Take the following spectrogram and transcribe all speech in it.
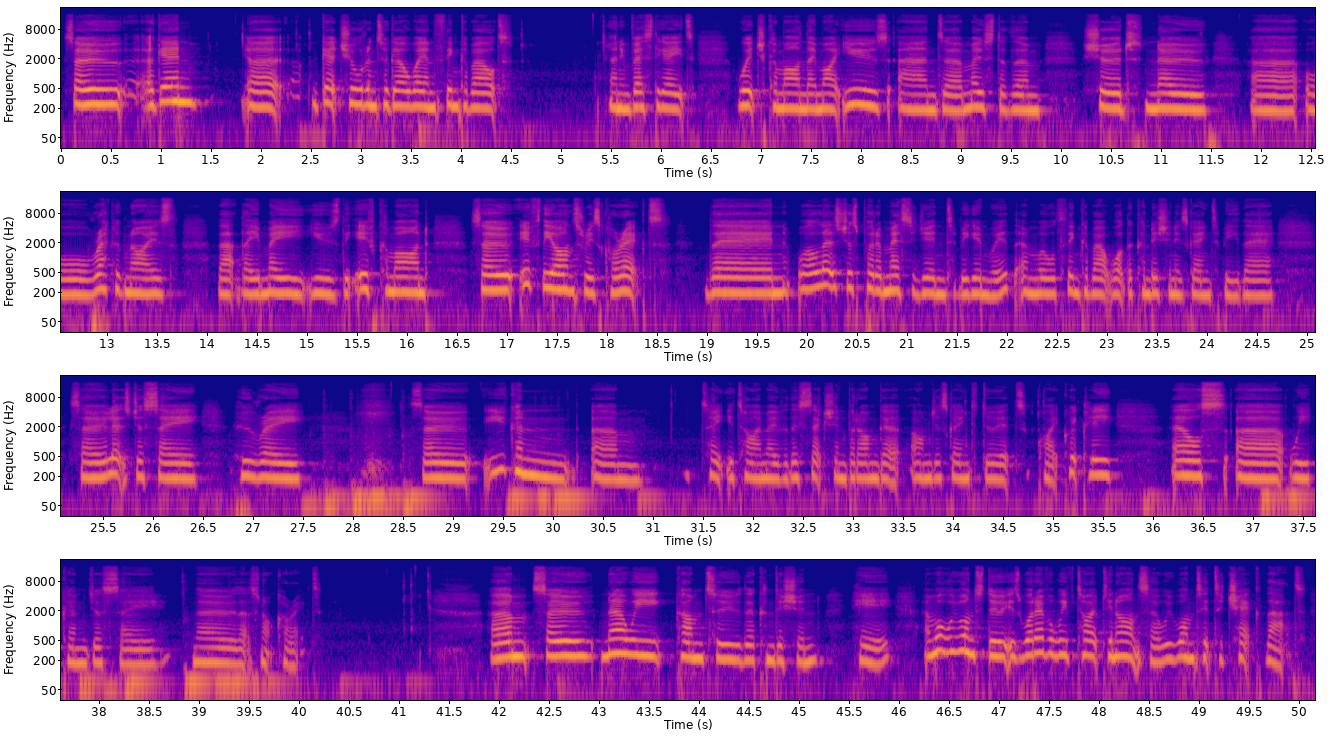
So again, uh, get children to go away and think about and investigate which command they might use, and uh, most of them should know uh, or recognize that they may use the if command. So if the answer is correct, then, well, let's just put a message in to begin with, and we'll think about what the condition is going to be there. So let's just say, hooray. So you can um, take your time over this section, but I'm, I'm just going to do it quite quickly. Else, uh, we can just say, no, that's not correct. Um, so now we come to the condition here. And what we want to do is whatever we've typed in answer, we want it to check that.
